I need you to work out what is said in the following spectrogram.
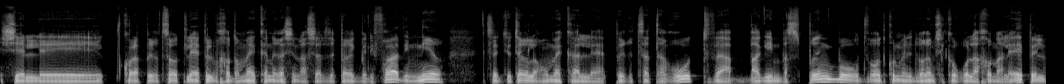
של uh, כל הפרצות לאפל וכדומה כנראה שנעשה על זה פרק בנפרד עם ניר קצת יותר לעומק על uh, פרצת הרות והבאגים בספרינג בורד ועוד כל מיני דברים שקרו לאחרונה לאפל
